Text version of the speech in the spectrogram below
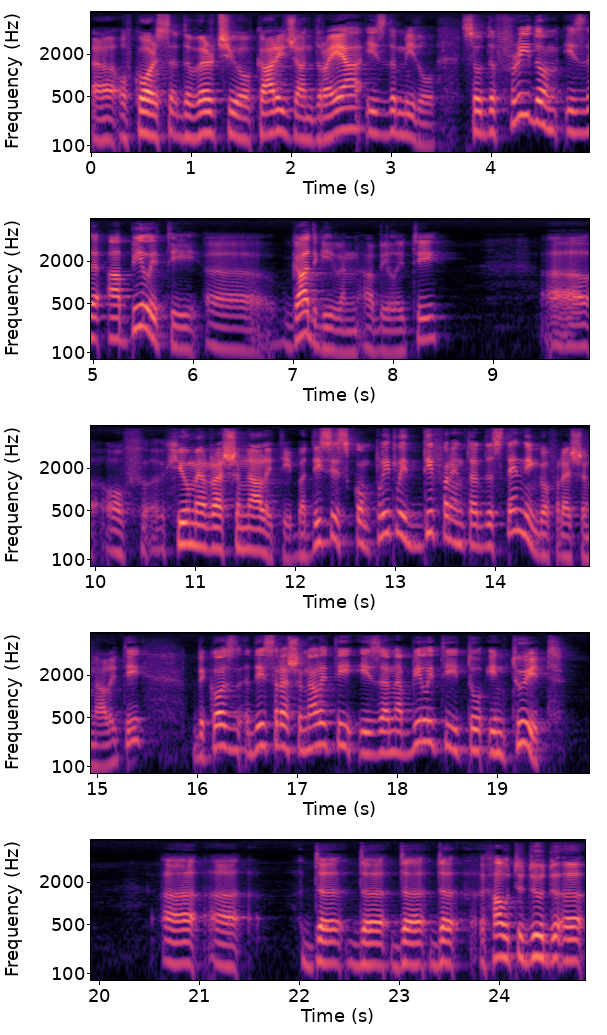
Uh, of course, the virtue of courage, andreia, is the middle. So the freedom is the ability, uh, God-given ability uh, of human rationality. But this is completely different understanding of rationality because this rationality is an ability to intuit the the the the how to do the uh,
